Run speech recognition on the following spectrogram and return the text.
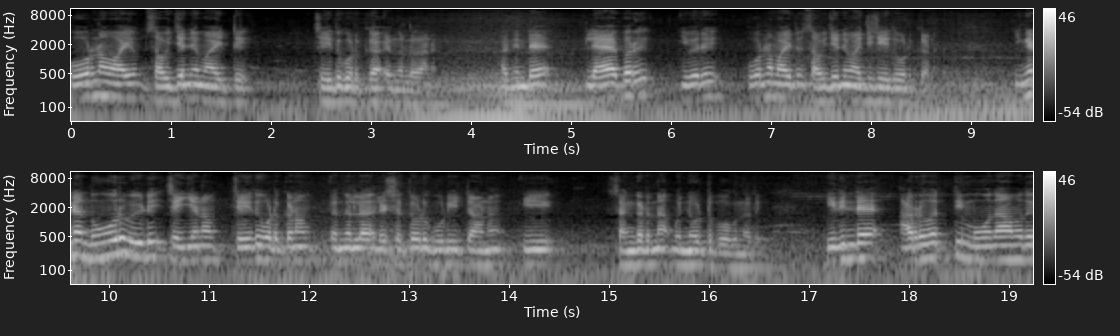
പൂർണമായും സൗജന്യമായിട്ട് ചെയ്തു കൊടുക്കുക എന്നുള്ളതാണ്. അതിന്റെ ലേബർ ഇവർ പൂർണമായിട്ടും സൗജന്യമായിട്ട് ചെയ്തു കൊടുക്കുകയാണ്. ഇങ്ങനെ നൂറ് വീട് ചെയ്യണം ചെയ്തു കൊടുക്കണം എന്നുള്ള ലക്ഷ്യത്തോട് കൂടിയിട്ടാണ് ഈ സംഘടന മുന്നോട്ട് പോകുന്നത്. ഇതിന്റെ അറുപത്തി മൂന്നാമത്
